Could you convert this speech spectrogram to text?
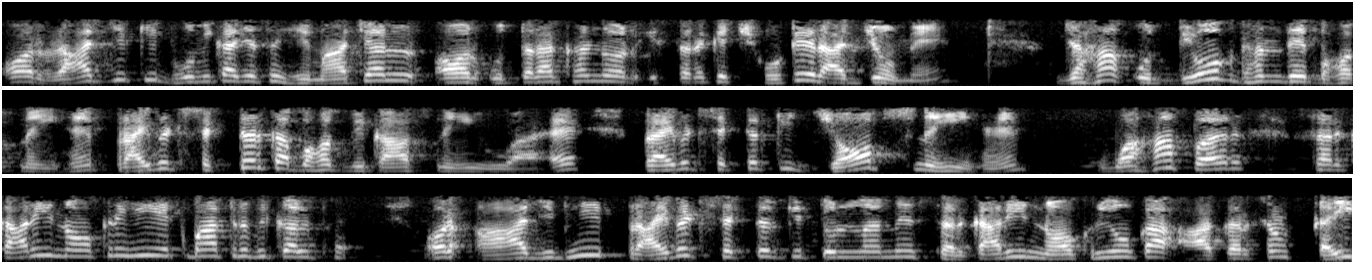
और राज्य की भूमिका जैसे हिमाचल और उत्तराखंड और इस तरह के छोटे राज्यों में जहाँ उद्योग धंधे बहुत नहीं है प्राइवेट सेक्टर का बहुत विकास नहीं हुआ है प्राइवेट सेक्टर की जॉब्स नहीं है वहाँ पर सरकारी नौकरी ही एकमात्र विकल्प है। और आज भी प्राइवेट सेक्टर की तुलना में सरकारी नौकरियों का आकर्षण कई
